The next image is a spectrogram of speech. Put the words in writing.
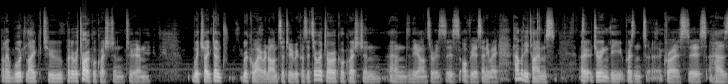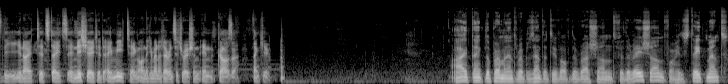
but I would like to put a rhetorical question to him which I don't require an answer to because it's a rhetorical question and the answer is, is obvious anyway. How many times uh, during the present uh, crisis has the United States initiated a meeting on the humanitarian situation in Gaza? Thank you. I thank the permanent representative of the Russian Federation for his statement.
